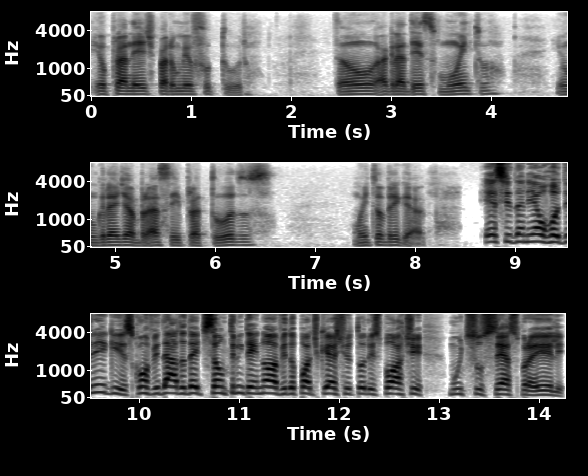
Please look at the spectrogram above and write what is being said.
eu planejo para o meu futuro. Então agradeço muito e um grande abraço aí para todos. Muito obrigado. Esse Daniel Rodrigues, convidado da edição 39 do podcast Todo Esporte, muito sucesso para ele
